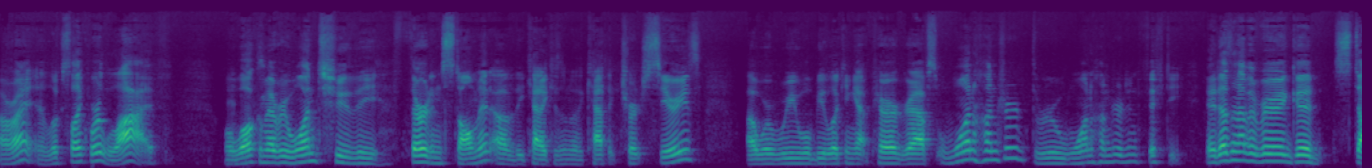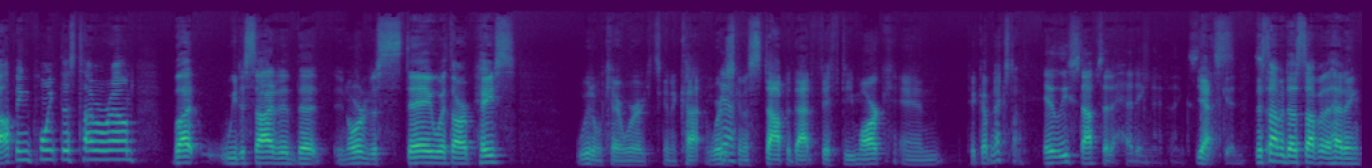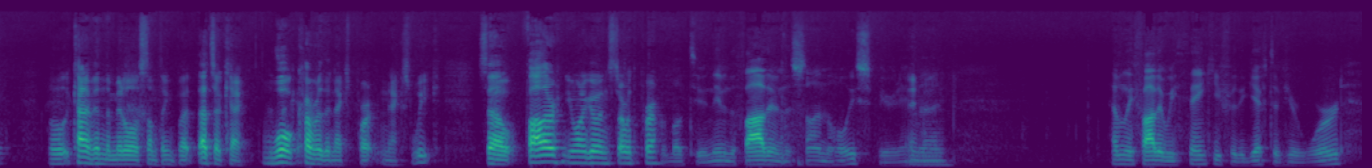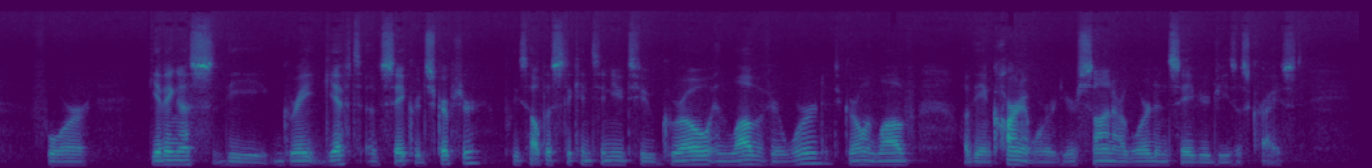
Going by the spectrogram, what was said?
All right, it looks like we're live. Well, welcome everyone to the third installment of the Catechism of the Catholic Church series, uh, where we will be looking at paragraphs 100 through 150. It doesn't have a very good stopping point this time around, but we decided that in order to stay with our pace, we don't care where it's going to cut. We're just going to stop at that 50 mark and pick up next time. It at least stops at a heading, I think. So Yes. That's good. This So- time it does stop at a heading. We're kind of in the middle of something, but that's okay. we'll okay. cover the next part next week. So, Father, you want to go and start with the prayer? I'd love to. In the name of the Father, and the Son, and the Holy Spirit. Amen. Amen. Heavenly Father, we thank you for the gift of your word, for giving us the great gift of sacred scripture. Please help us to continue to grow in love of your word, to grow in love of the incarnate word, your Son, our Lord and Savior, Jesus Christ.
